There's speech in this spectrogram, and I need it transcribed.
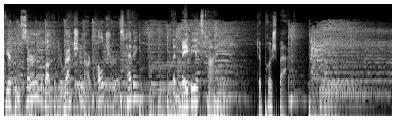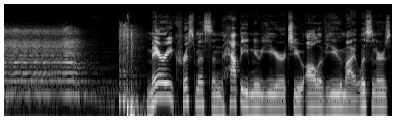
If you're concerned about the direction our culture is heading, then maybe it's time to push back. Merry Christmas and Happy New Year to all of you, my listeners.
